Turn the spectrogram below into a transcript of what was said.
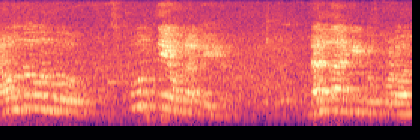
ಯಾವುದೋ ಒಂದು ಸ್ಫೂರ್ತಿ ಅವರಲ್ಲಿ ಇರುತ್ತೆ. ಡಲ್ ಆಗಿ ಕೂತ್ಕೊಳ್ಳುವಂತ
